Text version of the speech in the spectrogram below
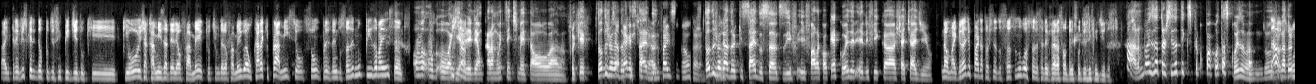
a entrevista que ele deu pro Desimpedido, que, que hoje a camisa dele é o Flamengo, que o time dele é o Flamengo, é um cara que, pra mim, se eu sou o presidente do Santos, ele não pisa mais em Santos. O, o, o Aguiar, ele é um cara muito sentimental, Alan, porque todo jogador que sai do... Não faz isso não, cara. Todo não. jogador que sai do Santos e, e fala qualquer coisa, ele, ele fica chateadinho. Não, mas grande parte da torcida do Santos não gostou dessa declaração dele por Desimpedidos. Ah, mas a torcida tem que se preocupar com outras coisas, mano. Do não, jogador do...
